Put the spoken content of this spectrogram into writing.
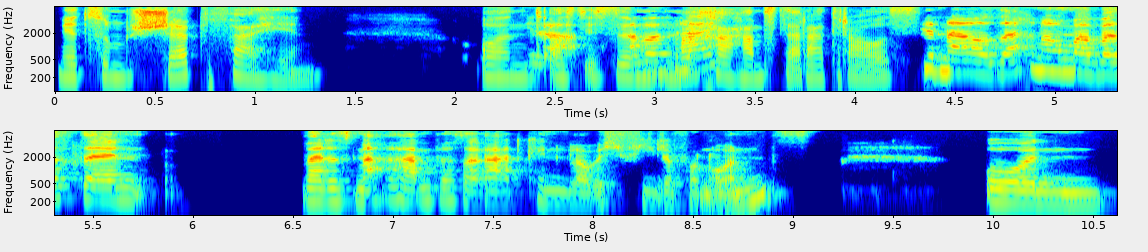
mir zum Schöpfer hin und ja, aus diesem Macherhamsterrad raus. Genau, sag nochmal, was dein, weil das Macherhamsterrad kennen, glaube ich, viele von uns. Und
